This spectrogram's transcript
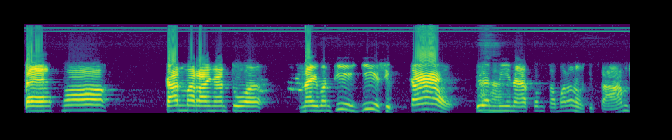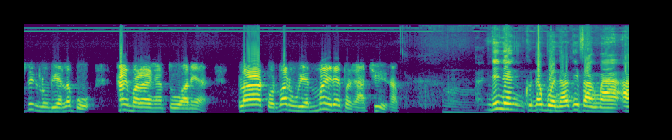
แต่พอการมารายงานตัวในวันที่ 29 เดือนอ่าฮะ มีนาคม 2563 ซึ่งโรงเรียนระบุให้มารายงานตัวเนี่ย ปรากฏว่าโรงเรียนไม่ได้ประกาศชื่อครับอืม นิดนึงคุณนักบุญครับที่ฟังมาอ่า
